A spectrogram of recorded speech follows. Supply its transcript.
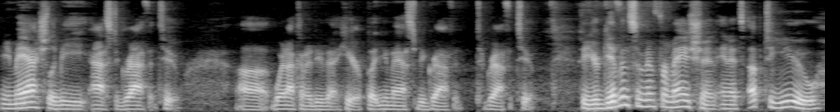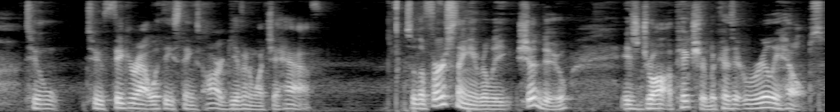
And you may actually be asked to graph it too. Uh, we're not going to do that here, but you may ask to be graph it, to graph it too. So you're given some information, and it's up to you to to figure out what these things are given what you have. So the first thing you really should do is draw a picture because it really helps.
